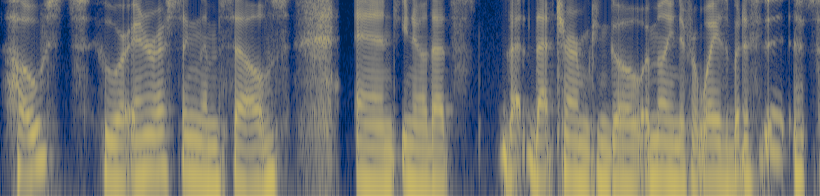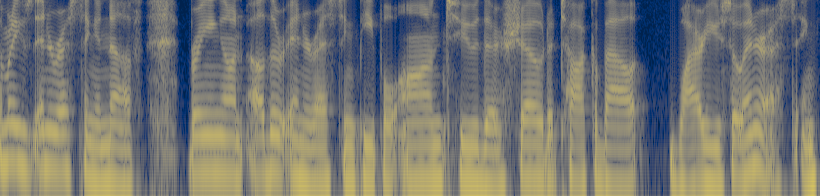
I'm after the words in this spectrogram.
hosts who are interesting themselves. And, you know, that's that, that term can go a million different ways. But if, if somebody who's interesting enough, bringing on other interesting people onto their show to talk about why are you so interesting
